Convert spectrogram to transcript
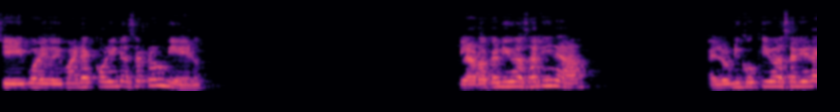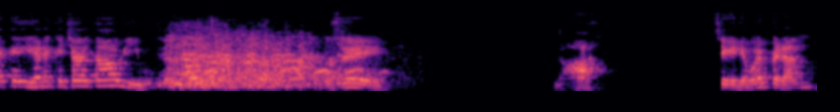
Sí, Guaidó y María Corina se reunieron. Claro que no iba a salir nada. El único que iba a salir era que dijera que Chávez estaba vivo. Entonces, no. Seguiremos esperando.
